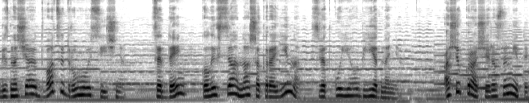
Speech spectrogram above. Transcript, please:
відзначають 22 січня. Це день, коли вся наша країна святкує об'єднання. А щоб краще розуміти,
